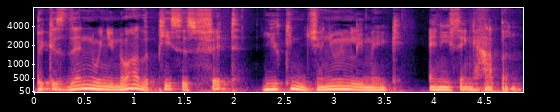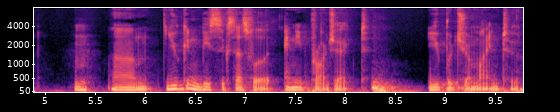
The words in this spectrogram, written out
Because then, when you know how the pieces fit, you can genuinely make anything happen. Hmm. Um, you can be successful at any project you put your mind to.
